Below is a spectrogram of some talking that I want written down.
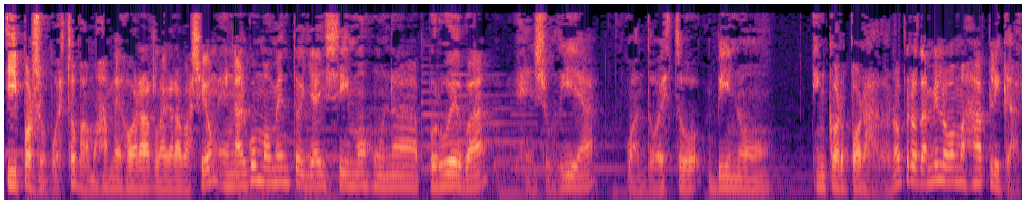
Y por supuesto, vamos a mejorar la grabación. En algún momento ya hicimos una prueba en su día, cuando esto vino incorporado, ¿no? Pero también lo vamos a aplicar.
